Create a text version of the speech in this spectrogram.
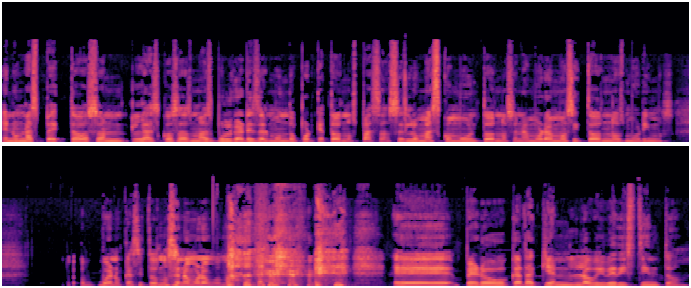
En un aspecto son las cosas más vulgares del mundo porque a todos nos pasa, es lo más común, todos nos enamoramos y todos nos morimos. Bueno, casi todos nos enamoramos, ¿no? eh, pero cada quien lo vive distinto.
